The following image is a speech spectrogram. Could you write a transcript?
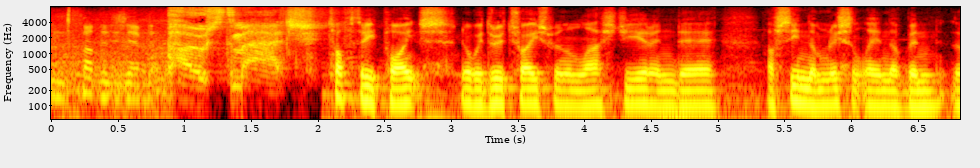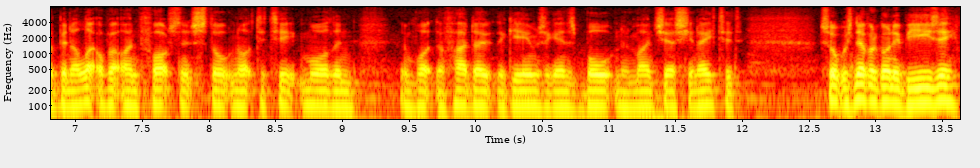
and thoroughly deserved it. Post match, tough three points. You know, we drew twice with them last year, and uh, I've seen them recently, and they've been they've been a little bit unfortunate. Stoke not to take more than, than what they've had out the games against Bolton and Manchester United. So it was never going to be easy.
